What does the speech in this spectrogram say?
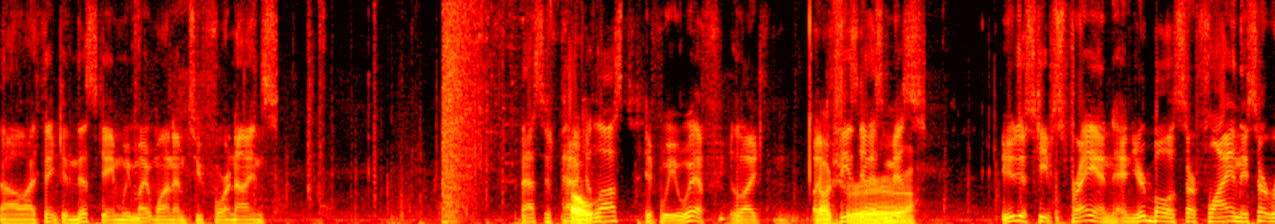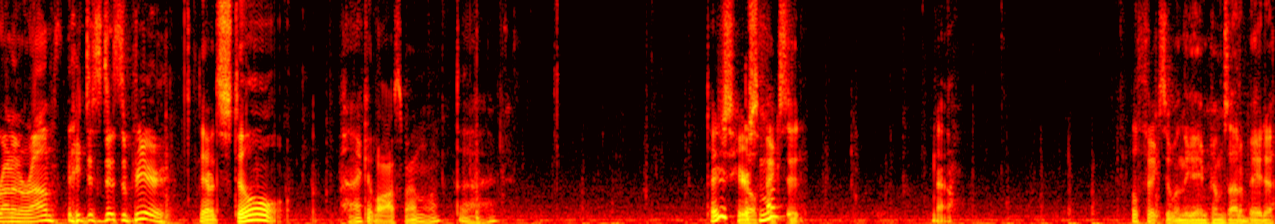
No, I think in this game we might want M249s. Massive packet Oh. loss. If we whiff, like, like Oh, if these guys miss, you just keep spraying and your bullets start flying. They start running around. They just disappear. Yeah, it's still packet loss, man. What the heck? Did I just hear They'll someone? fix it. No. They'll fix it when the game comes out of beta.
